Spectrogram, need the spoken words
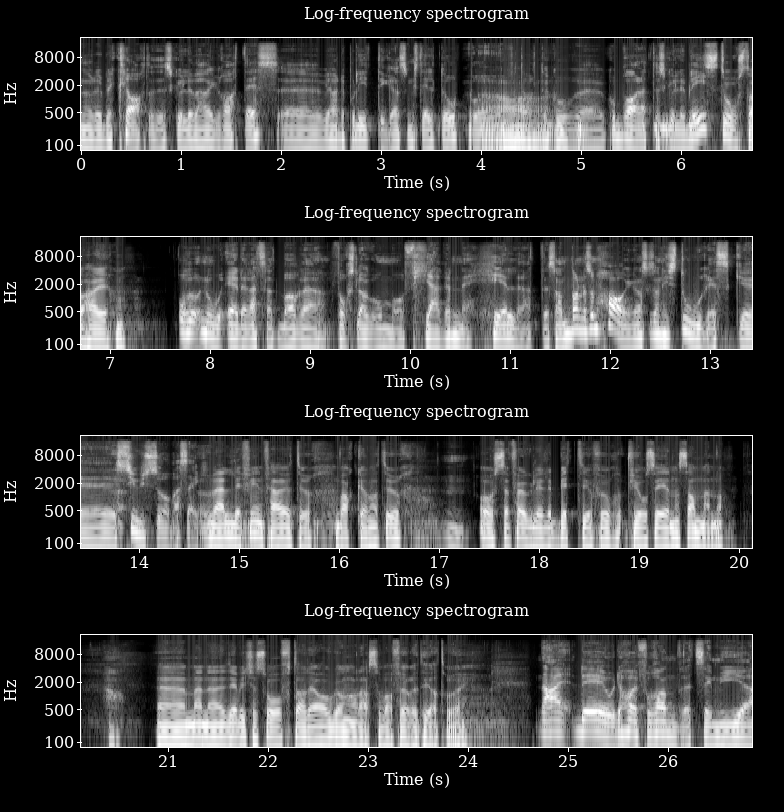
når, det ble klart at det skulle være gratis. Eh, vi hadde politikere som stilte opp og fortalte hvor, hvor bra dette skulle bli. Stor ståhei. Og nå er det rett og slett bare forslag om å fjerne hele dette sambandet, som har en ganske sånn historisk uh, sus over seg. Veldig fin ferjetur. Vakker natur. Mm. Og selvfølgelig det bitter jo fjordsidene sammen, da. Ja. Uh, men uh, det er vel ikke så ofte det er avganger der som var før i tida, tror jeg. Nei, det, jo, det, har jo forandret seg mye.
